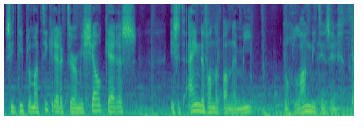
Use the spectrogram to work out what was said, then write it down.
ziet diplomatiek redacteur Michel Kerris, is het einde van de pandemie nog lang niet in zicht.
